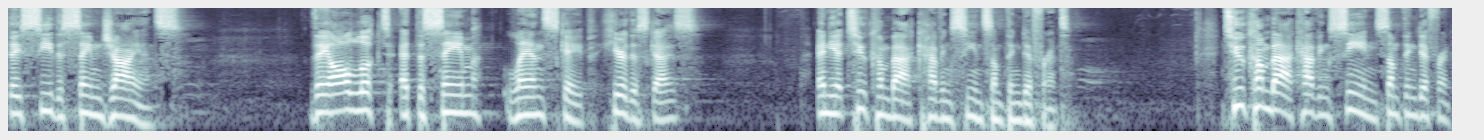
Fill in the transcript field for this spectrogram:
they see the same giants. They all looked at the same landscape. Hear this, guys. And yet, two come back having seen something different. Two come back having seen something different.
